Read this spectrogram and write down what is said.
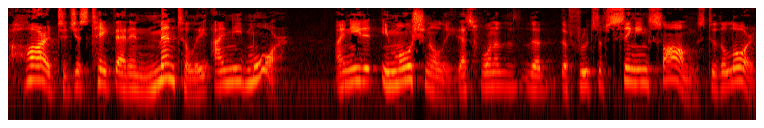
hard to just take that in mentally. I need more. I need it emotionally. That's one of the, the, the fruits of singing songs to the Lord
